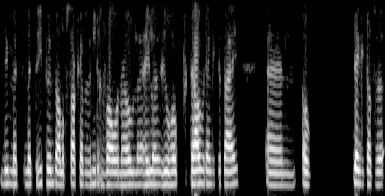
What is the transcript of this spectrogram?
nu met, met drie punten al op zak hebben we in ieder geval een hele, hele heel hoop vertrouwen denk ik erbij. En ook denk ik dat we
